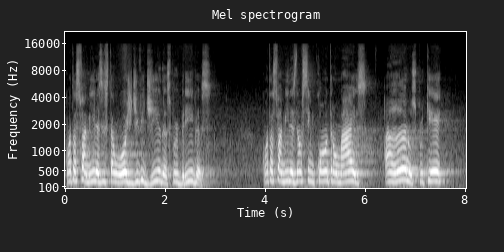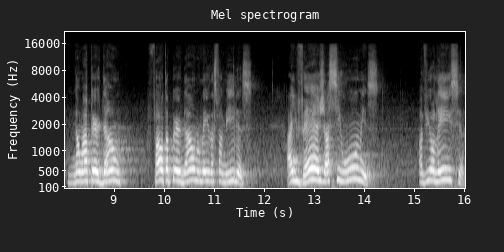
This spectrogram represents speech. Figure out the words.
Quantas famílias estão hoje divididas por brigas? Quantas famílias não se encontram mais há anos porque não há perdão, falta perdão no meio das famílias. A inveja, a ciúmes, a violência.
